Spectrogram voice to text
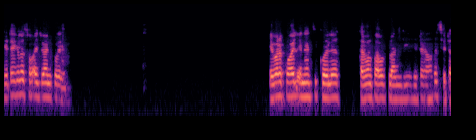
কেটে গেলে সবাই জয়েন করে নিন। এবারে কয়েল এনার্জি কয়েলের থার্মাল পাওয়ার প্ল্যান্ট দিয়ে যেটা হবে সেটা।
